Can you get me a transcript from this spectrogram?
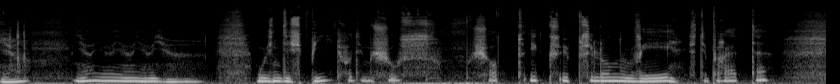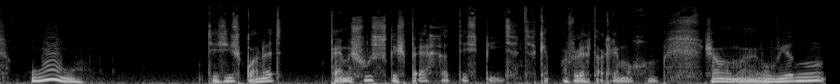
Ja, ja, ja, ja, ja, ja. Wo ist denn die Speed von dem Schuss? Shot X, Y, W ist die Breite. Uh, das ist gar nicht beim Schuss gespeichert, die Speed. Das könnte man vielleicht auch gleich machen. Schauen wir mal, wo wir denn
